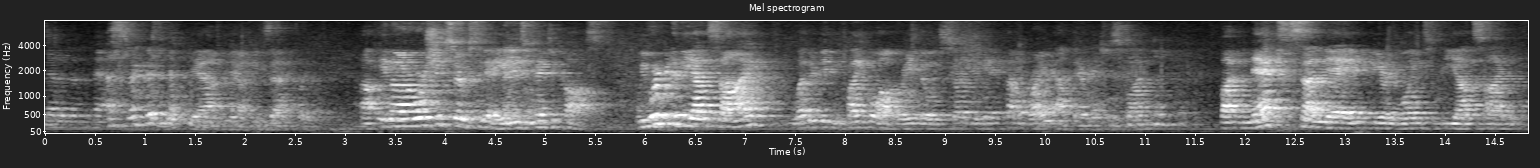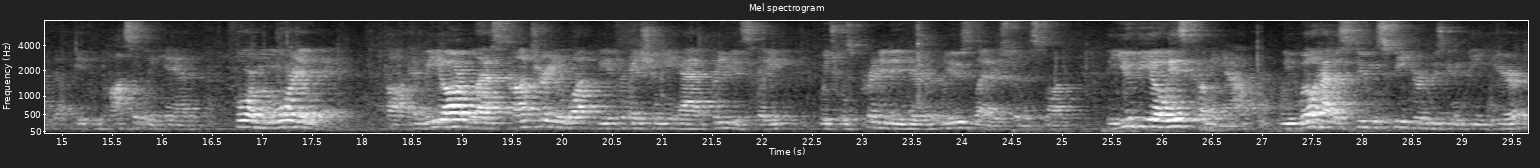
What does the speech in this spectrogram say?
better than faster, isn't? Yeah, yeah, exactly. Uh, in our worship service today, it is Pentecost. We were going to be outside. Weather didn't quite cooperate, though it's starting to get kind of bright out there, which is fun. But next Sunday, we are going to be outside, if we possibly can, for Memorial Day. Uh, and we are blessed, contrary to what the information we had previously, which was printed in your newsletters for this month. The UVO is coming out. We will have a student speaker who's going to be here.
